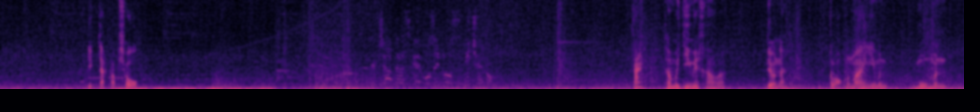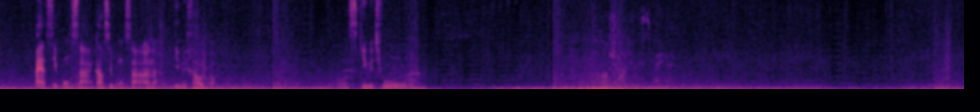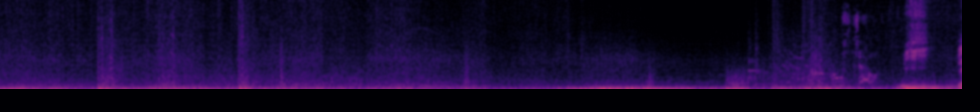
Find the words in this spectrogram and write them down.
ยึกยักรับโชค Nepřátelské vozidlo zničeno. ฮะทำไมยิงไม่เข้าอะเดี๋ยวนะกรอบมันมาอย่างงี้มันมุมมัน 80 องศา 90 องศาแล้วนะยิงไม่เข้าอีกหรอสกิลวิชู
